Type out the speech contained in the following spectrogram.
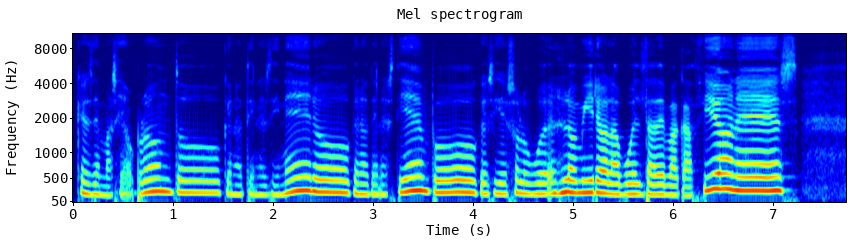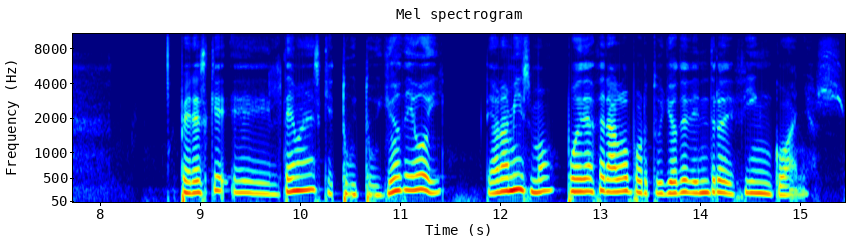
Que es demasiado pronto, que no tienes dinero, que no tienes tiempo, que si eso lo, lo miro a la vuelta de vacaciones. Pero es que eh, el tema es que tu, tu yo de hoy ahora mismo puede hacer algo por tu yo de dentro de cinco años.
